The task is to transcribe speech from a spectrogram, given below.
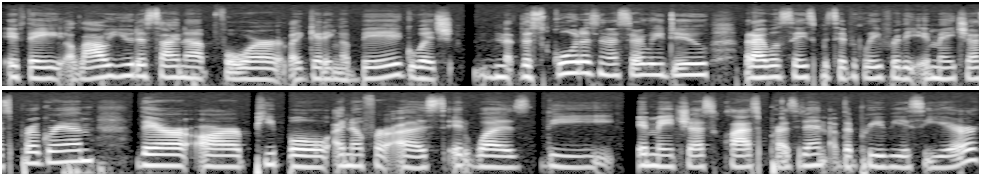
if they allow you to sign up for like getting a big which n- the school doesn't necessarily do but i will say specifically for the mhs program there are people i know for us it was the mhs class president of the previous year.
